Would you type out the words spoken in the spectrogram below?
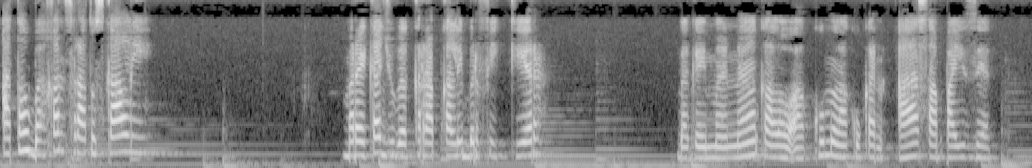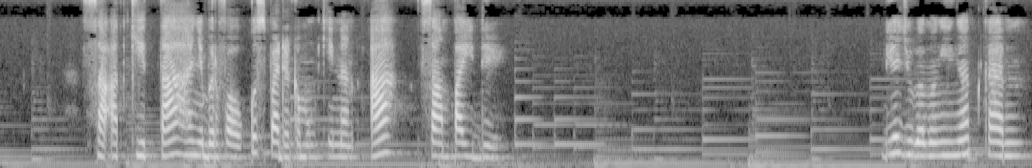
atau bahkan 100 kali. Mereka juga kerap kali berpikir Bagaimana kalau aku melakukan A sampai Z? Saat kita hanya berfokus pada kemungkinan A sampai D. Dia juga mengingatkan,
